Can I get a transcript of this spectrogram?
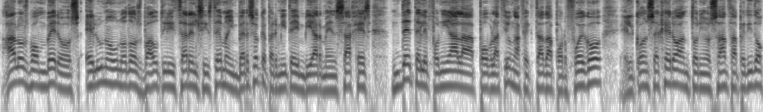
a los bomberos. El 112 va a utilizar el sistema inverso que permite enviar mensajes de telefonía a la población afectada por fuego. El consejero Antonio Sanz ha pedido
